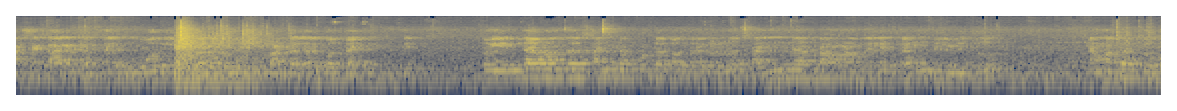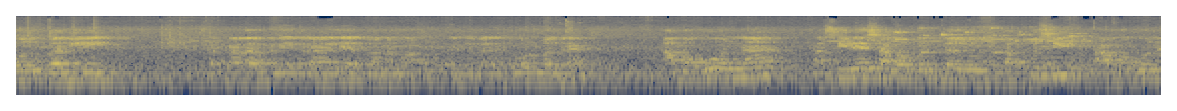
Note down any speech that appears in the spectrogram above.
ಆಶಾ ಕಾರ್ಯಕರ್ತರು ಹೋಗಿ ಮಾಡಿದಾಗ ಗೊತ್ತಾಗ್ತಿರ್ತೈತಿ ಸೊ ಇಂಥ ಒಂದು ಸಣ್ಣ ಪುಟ್ಟ ತೊಂದರೆಗಳನ್ನು ಸಣ್ಣ ಪ್ರಮಾಣದಲ್ಲಿ ಕಂಡು ಹಿಡಿದು ನಮ್ಮ ಹತ್ರ ತಗೊಂಡು ಬರಲಿ. ಸರ್ಕಾರದ ಕನಿಗರಾಗಲಿ ಅಥವಾ ನಮ್ಮ ಕನಿಗರಾಗಲಿ ತೊಗೊಂಡು ಬಂದ್ರೆ ಆ ಮಗುವನ್ನ ಸೀರಿಯಸ್ ಆಗೋಕ್ಕಿಂತ ತಪ್ಪಿಸಿ ಆ ಮಗುವಿನ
